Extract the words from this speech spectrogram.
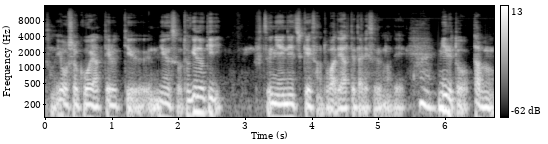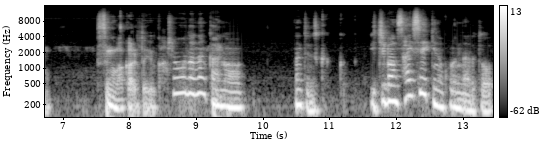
その養殖をやってるっていうニュースを時々普通に NHK さんとかでやってたりするのではい見ると多分すぐわかるというか。ちょうどなんかあの、なんていうんですか一番最盛期の頃になると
